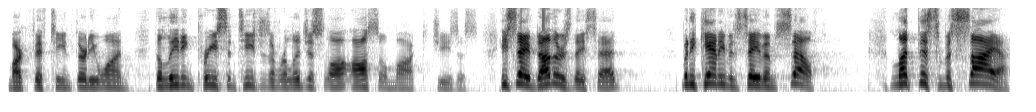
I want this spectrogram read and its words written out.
Mark 15, 31. The leading priests and teachers of religious law also mocked Jesus. He saved others, they said, but he can't even save himself. Let this Messiah,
